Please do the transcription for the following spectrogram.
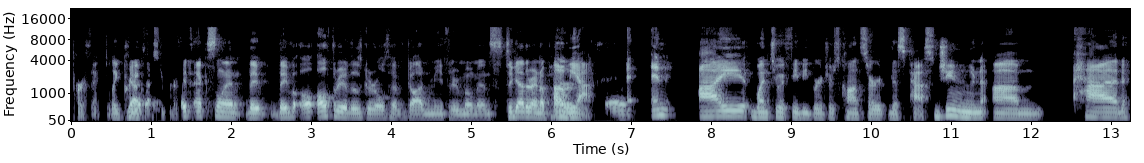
perfect, like pretty Yeah, close to perfect. it's excellent they've they've all, all three of those girls have gotten me through moments together and apart Oh yeah, so, and I went to a Phoebe Bridgers concert this past June. Um, had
